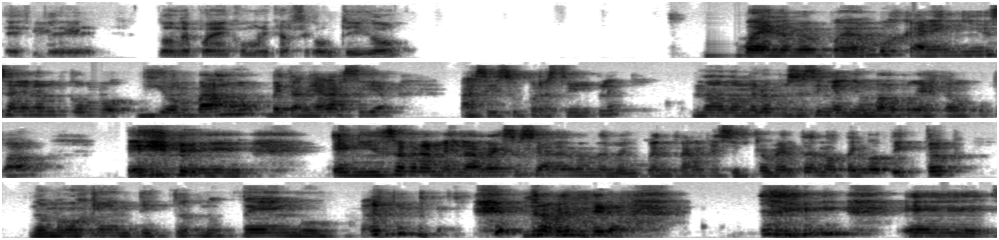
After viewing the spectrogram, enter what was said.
este, dónde pueden comunicarse contigo. Bueno, me pueden buscar en Instagram como guion bajo Betania García así súper simple. No, no me lo puse sin el guion bajo porque ya estaba ocupado. Eh, en Instagram es la red social en donde me encuentran específicamente. No tengo TikTok. No me busquen en TikTok, no tengo. no, mentira. eh,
